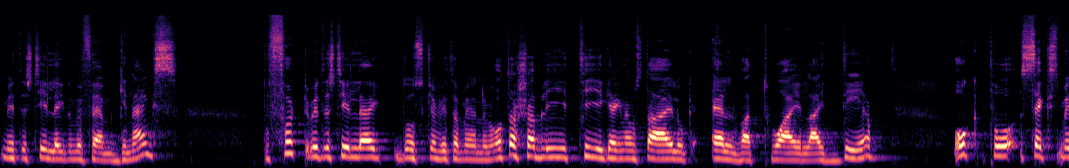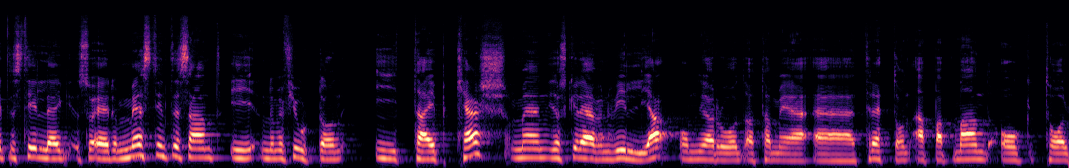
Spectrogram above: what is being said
meters tillägg nummer 5 Gnags. På 40 meters tillägg då ska vi ta med nummer 8 Chablis, 10 Gangnam Style och 11 Twilight D. Och på 6 meters tillägg så är det mest intressant i nummer 14 E-Type Cash. Men jag skulle även vilja, om ni har råd, att ta med eh, 13 Appapmand och 12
